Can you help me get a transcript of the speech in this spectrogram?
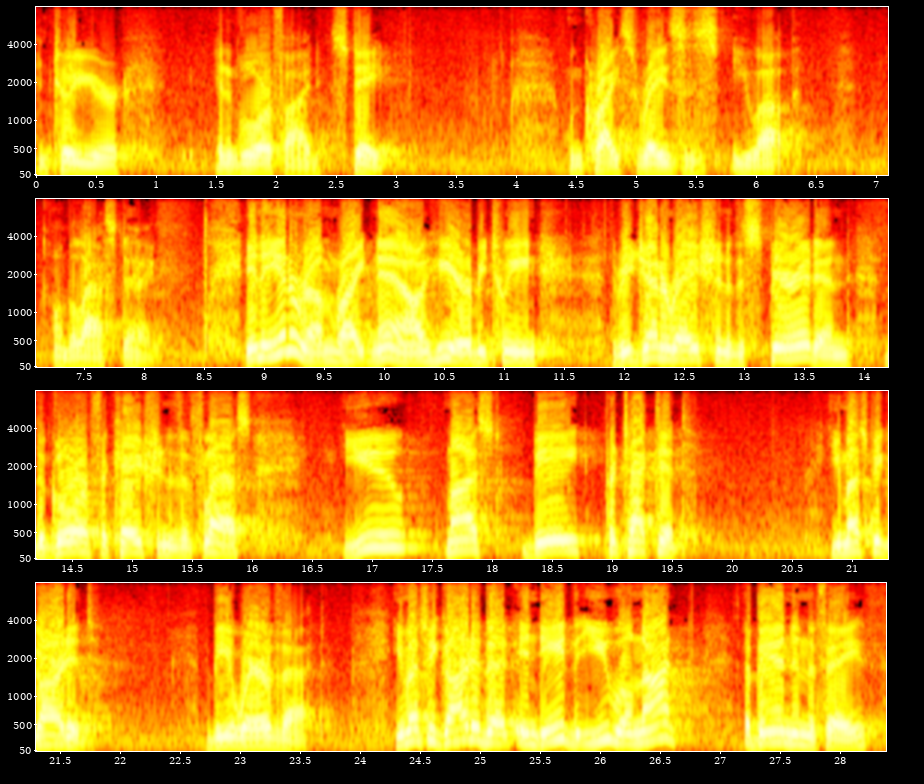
until you're in a glorified state when Christ raises you up on the last day. In the interim, right now, here between the regeneration of the Spirit and the glorification of the flesh, you must be protected. You must be guarded. Be aware of that. You must be guarded that indeed that you will not abandon the faith,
